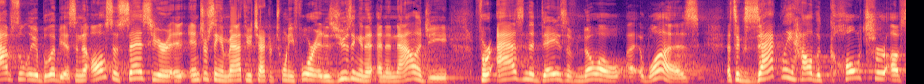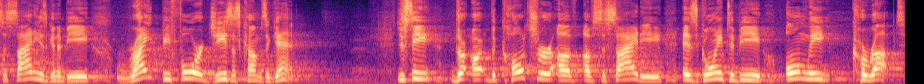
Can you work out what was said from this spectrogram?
Absolutely oblivious. And it also says here, interesting in Matthew chapter 24, it is using an, an analogy for as in the days of Noah uh, was, that's exactly how the culture of society is going to be right before Jesus comes again. You see, are, the culture of, of society is going to be only corrupt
